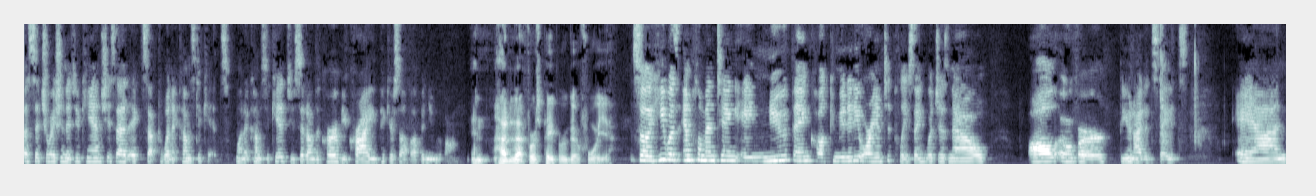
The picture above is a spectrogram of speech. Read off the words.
a situation as you can. She said, except when it comes to kids. When it comes to kids, you sit on the curb, you cry, you pick yourself up, and you move on. And how did that first paper go for you? So he was implementing a new thing called community oriented policing, which is now all over the United States. And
